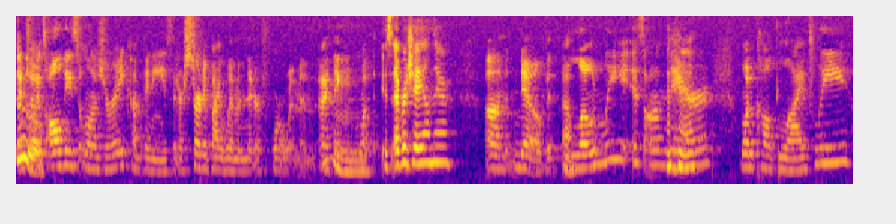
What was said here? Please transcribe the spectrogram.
And so it's all these lingerie companies that are started by women that are for women. I think what is Everjay on there? um, no, but Oh. Lonely is on there. One called Lively,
